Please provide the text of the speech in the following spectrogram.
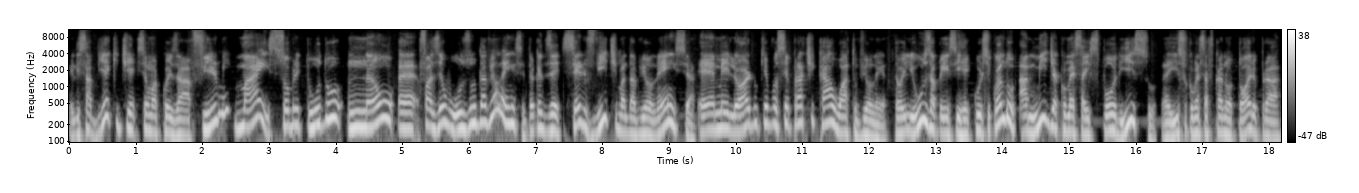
ele sabia que tinha que ser uma coisa firme, mas, sobretudo, não é, fazer o uso da violência. Então, quer dizer, ser vítima da violência é melhor do que você praticar o ato violento. Então, ele usa bem esse recurso. E quando a mídia começa a expor isso, né, isso começa a ficar notório para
